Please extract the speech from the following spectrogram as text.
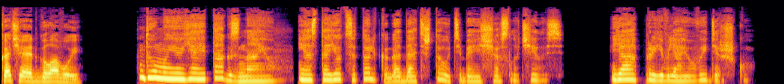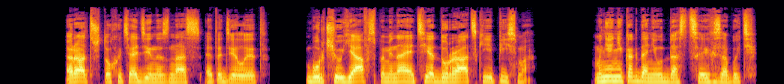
качает головой. «Думаю, я и так знаю, и остается только гадать, что у тебя еще случилось. Я проявляю выдержку». «Рад, что хоть один из нас это делает», — бурчу я, вспоминая те дурацкие письма. Мне никогда не удастся их забыть.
